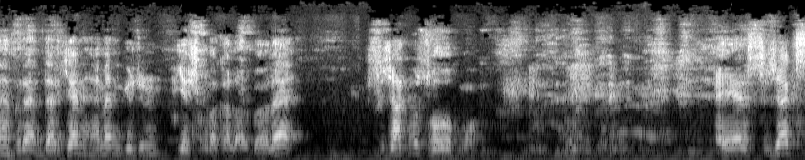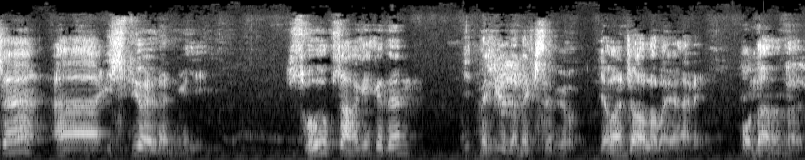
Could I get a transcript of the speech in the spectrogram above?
Filan derken hemen gözünün yaşını bakarlar böyle. Sıcak mı soğuk mu? Eğer sıcaksa aa, istiyor öğrenmeyi. Soğuksa hakikaten gitmesini ödemek istemiyor. Yalancı ağlama yani. Ondan anlarım.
